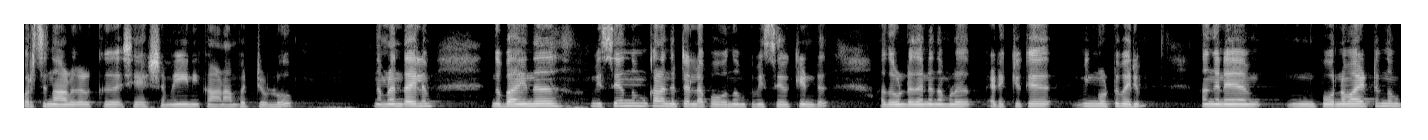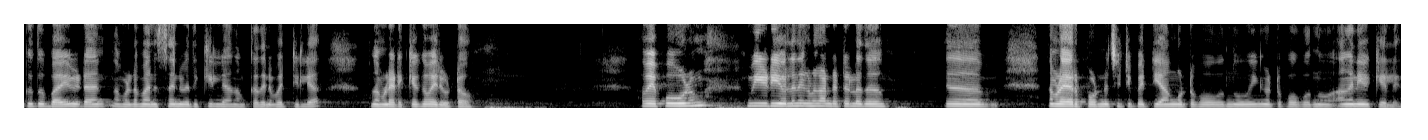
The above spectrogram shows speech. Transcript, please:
കുറച്ച് നാളുകൾക്ക് ശേഷമേ ഇനി കാണാൻ പറ്റുള്ളൂ. നമ്മളെന്തായാലും ദുബായിൽ നിന്ന് വിസയൊന്നും കളഞ്ഞിട്ടല്ല പോകുന്നത്. നമുക്ക് വിസയൊക്കെ ഉണ്ട്. അതുകൊണ്ട് തന്നെ നമ്മൾ ഇടയ്ക്കൊക്കെ ഇങ്ങോട്ട് വരും. അങ്ങനെ പൂർണമായിട്ടും നമുക്ക് ദുബായ് വിടാൻ നമ്മുടെ മനസ്സ് അനുവദിക്കില്ല നമുക്കതിന് പറ്റില്ല. നമ്മൾ ഇടയ്ക്കൊക്കെ വരും കേട്ടോ അപ്പോൾ എപ്പോഴും വീഡിയോയിൽ നിങ്ങൾ കണ്ടിട്ടുള്ളത് നമ്മൾ എയർപോർട്ടിനെ ചുറ്റിപ്പറ്റി അങ്ങോട്ട് പോകുന്നു ഇങ്ങോട്ട് പോകുന്നു അങ്ങനെയൊക്കെയല്ലേ?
